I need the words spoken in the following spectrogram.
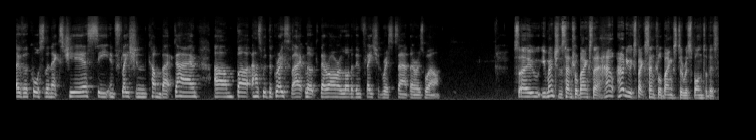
over the course of the next year, see inflation come back down. Um, but as with the growth outlook, there are a lot of inflation risks out there as well. So you mentioned central banks there. How, how do you expect central banks to respond to this?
